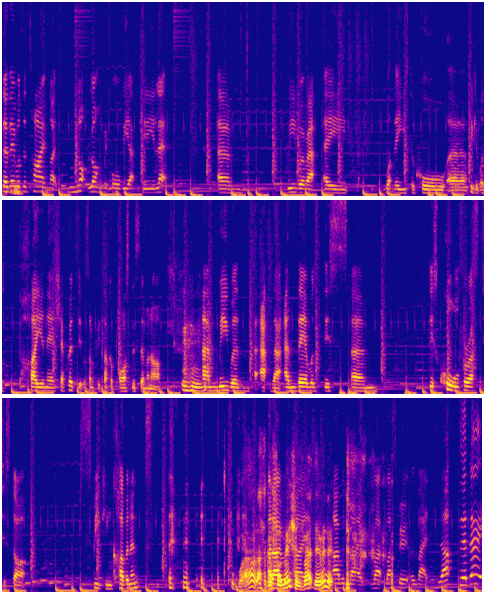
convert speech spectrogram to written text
so there was a time like not long before we actually left um we were at a what they used to call uh, i think it was pioneer shepherds. It was something like a pastor seminar. Mhm. and we were at that and there was this um this call for us to start speaking covenants. Wow that's like And I was affirmations like- right there isn't it i was like my, my spirit was like not today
